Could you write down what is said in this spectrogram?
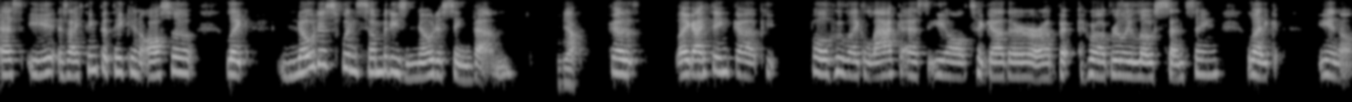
SE is I think that they can also like notice when somebody's noticing them. Yeah, because like I think uh, people who like lack SE altogether or have, who have really low sensing, like you know,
